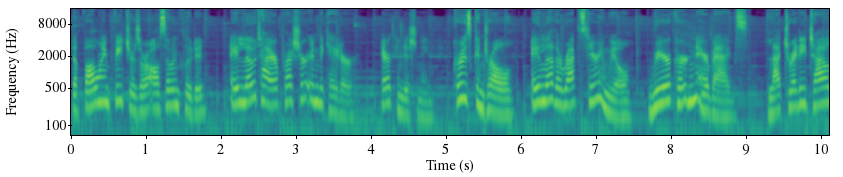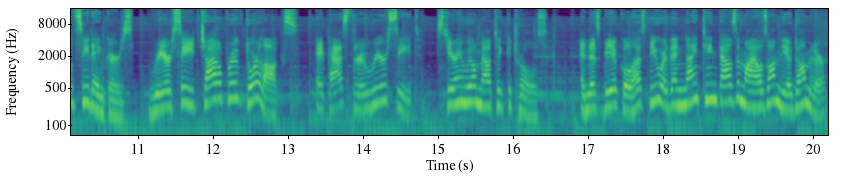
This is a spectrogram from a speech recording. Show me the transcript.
The following features are also included a low tire pressure indicator, air conditioning, cruise control, a leather wrapped steering wheel, rear curtain airbags, latch ready child seat anchors, rear seat child proof door locks, a pass through rear seat, steering wheel mounted controls. And this vehicle has fewer than 19,000 miles on the odometer.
